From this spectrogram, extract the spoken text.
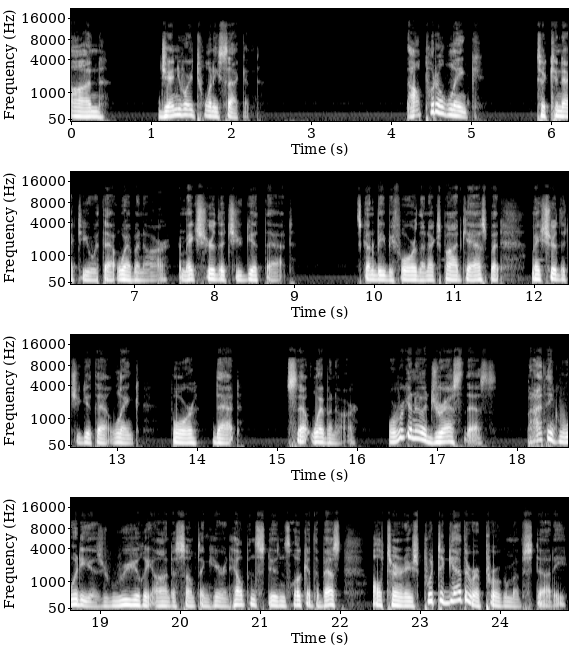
on January 22nd. I'll put a link to connect you with that webinar and make sure that you get that. It's going to be before the next podcast, but make sure that you get that link for that set webinar where we're going to address this. But I think Woody is really onto something here in helping students look at the best alternatives, put together a program of study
